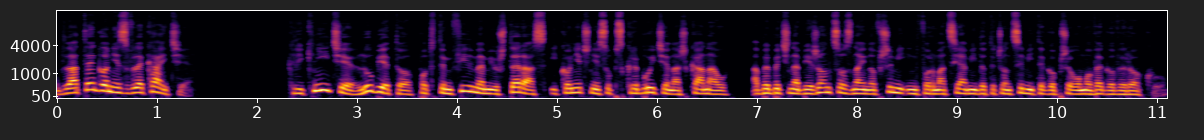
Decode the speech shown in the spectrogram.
Dlatego nie zwlekajcie. Kliknijcie lubię to pod tym filmem już teraz i koniecznie subskrybujcie nasz kanał, aby być na bieżąco z najnowszymi informacjami dotyczącymi tego przełomowego wyroku.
